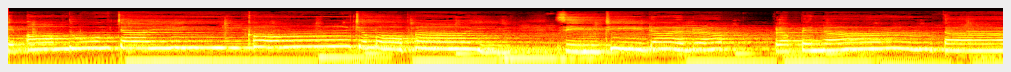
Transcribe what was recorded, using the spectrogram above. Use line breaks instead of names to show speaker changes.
เก็บออมดวงใจของจะมอบให้สิ่งที่ได้รับกลับเป็นน้ำตา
